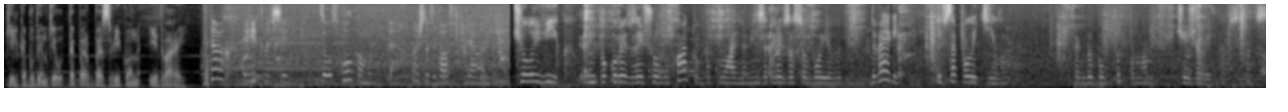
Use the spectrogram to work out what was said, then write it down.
Кілька будинків тепер без вікон і дверей. Дах, вікна всі. Це осколками? Да. Аж тут впав рядом. Чоловік він покурив, зайшов у хату буквально. Він закрив за собою двері і все полетіло. Якби був тут, то мабуть, чи живий би остався.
